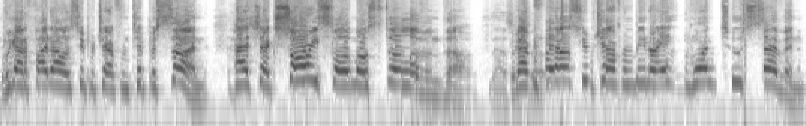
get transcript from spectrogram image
We got a five dollar super chat from Tipper Son. Hashtag sorry slow mo still love him though. That's we got a five dollar super chat from Bino eight one two seven.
